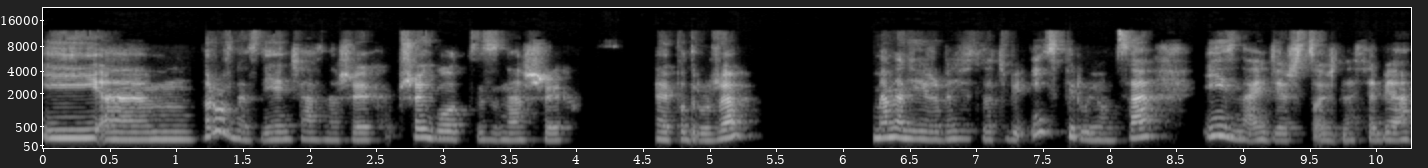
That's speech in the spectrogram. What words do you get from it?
i em, różne zdjęcia z naszych przygód, z naszych podróży. Mam nadzieję, że będzie to dla Ciebie inspirujące i znajdziesz coś dla siebie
